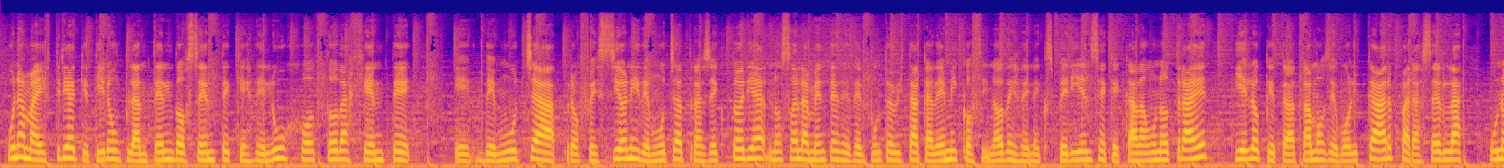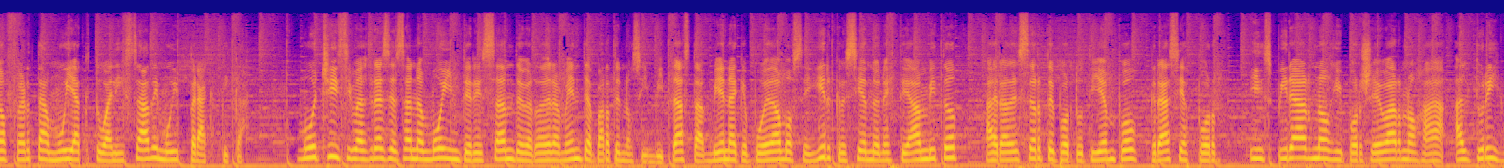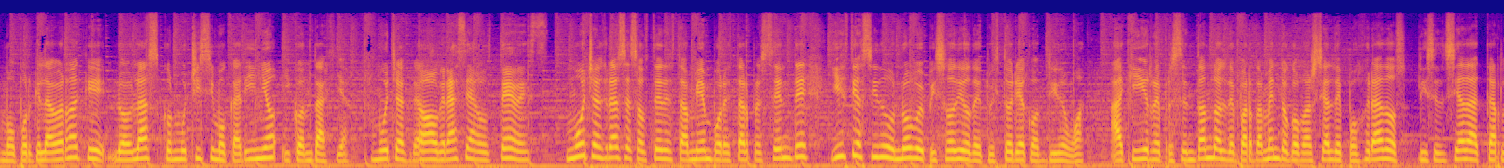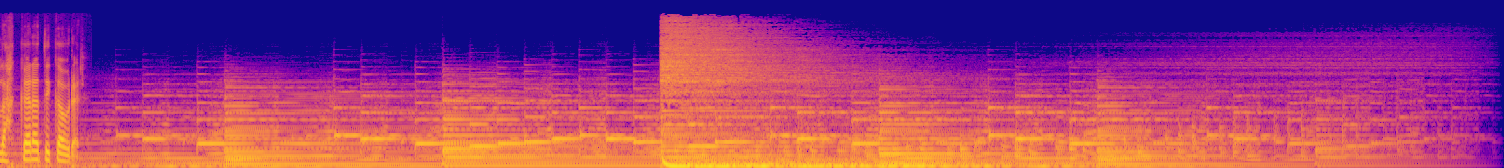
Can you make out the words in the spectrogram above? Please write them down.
Una maestría que tiene un plantel docente que es de lujo, toda gente eh, de mucha profesión y de mucha trayectoria, no solamente desde el punto de vista académico, sino desde la experiencia que cada uno trae y es lo que tratamos de volcar para hacerla una oferta muy actualizada y muy práctica. Muchísimas gracias Ana, muy interesante verdaderamente, aparte nos invitas también a que podamos seguir creciendo en este ámbito, agradecerte por tu tiempo, gracias por inspirarnos y por llevarnos al turismo, porque la verdad que lo hablas con muchísimo cariño y contagia. Muchas gracias. No, gracias a ustedes. Muchas gracias a ustedes también por estar presente y este ha sido un nuevo episodio de Tu Historia Continúa. Aquí representando al Departamento Comercial de Posgrados, licenciada Carlas Cárate Cabral.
